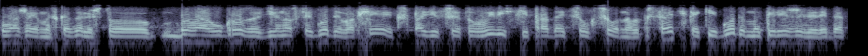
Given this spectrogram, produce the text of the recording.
уважаемые сказали, что была угроза в 90-е годы вообще экспозицию эту вывести и продать с аукциона. Вы представляете, какие годы мы пережили, ребят?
